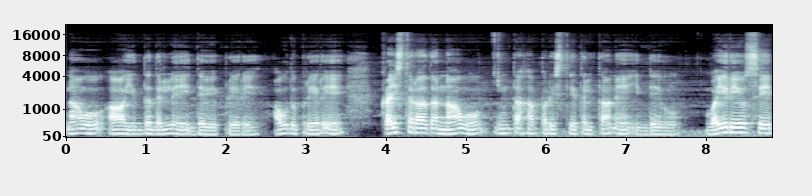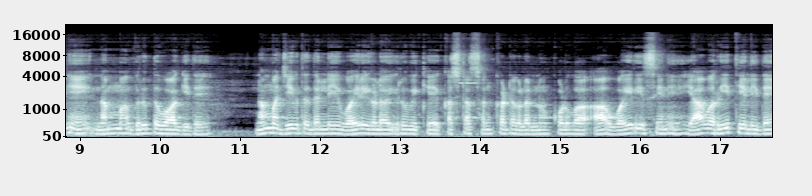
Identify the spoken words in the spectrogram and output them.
ನಾವು ಆ ಯುದ್ಧದಲ್ಲೇ ಇದ್ದೇವೆ ಪ್ರಿಯರೇ. ಹೌದು ಪ್ರಿಯರೇ, ಕ್ರೈಸ್ತರಾದ ನಾವು ಇಂತಹ ಪರಿಸ್ಥಿತಿಯಲ್ಲಿ ತಾನೇ ಇದ್ದೆವು. ವೈರಿಯು ಸೇನೆ ನಮ್ಮ ವಿರುದ್ಧವಾಗಿದೆ. ನಮ್ಮ ಜೀವಿತದಲ್ಲಿ ವೈರಿಗಳ ಇರುವಿಕೆ, ಕಷ್ಟ ಸಂಕಟಗಳನ್ನು ಕೊಡುವ ಆ ವೈರಿ ಸೇನೆ ಯಾವ ರೀತಿಯಲ್ಲಿದೆ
